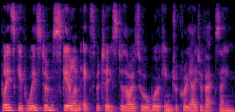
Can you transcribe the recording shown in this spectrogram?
Please give wisdom, skill, and expertise to those who are working to create a vaccine.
